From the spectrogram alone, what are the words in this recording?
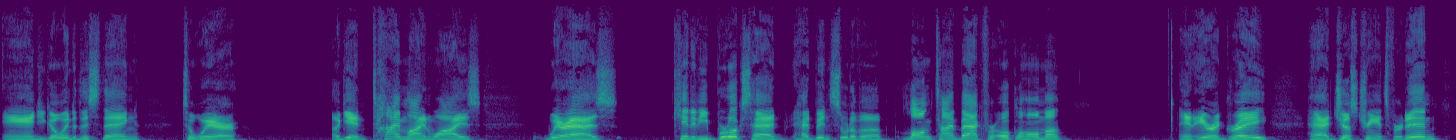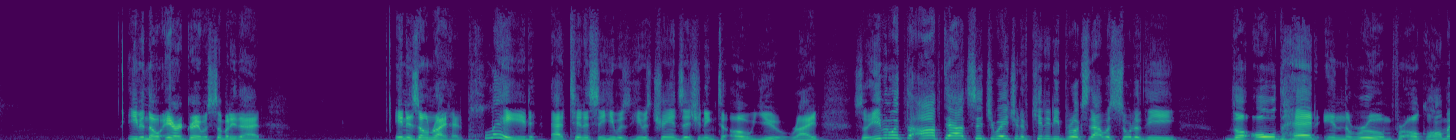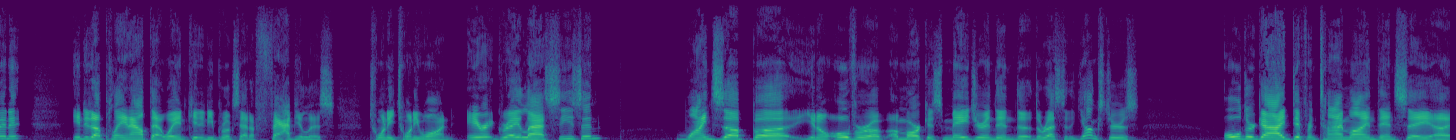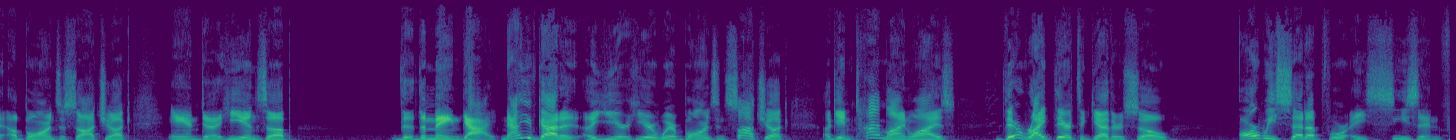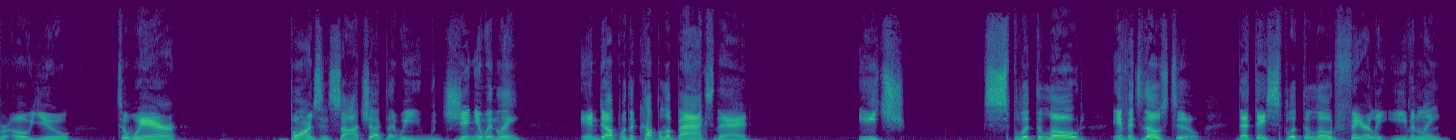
and you go into this thing to where, again, timeline wise, whereas Kennedy Brooks had had been sort of a long time back for Oklahoma, and Eric Gray had just transferred in. Even though Eric Gray was somebody that, in his own right, had played at Tennessee, he was he was transitioning to OU, right? So even with the opt out situation of Kennedy Brooks, that was sort of the the old head in the room for Oklahoma, and it ended up playing out that way, and Kennedy Brooks had a fabulous 2021. Eric Gray last season winds up, uh, you know, over a, a, Marcus Major, and then the, the rest of the youngsters. Older guy, different timeline than, say, uh, a Barnes, a Sawchuk, and uh, he ends up the, the main guy. Now you've got a, a year here where Barnes and Sawchuk, again, timeline wise, they're right there together. So are we set up for a season for OU to where Barnes and Sawchuk that we genuinely end up with a couple of backs that each split the load. If it's those two, that they split the load fairly evenly.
